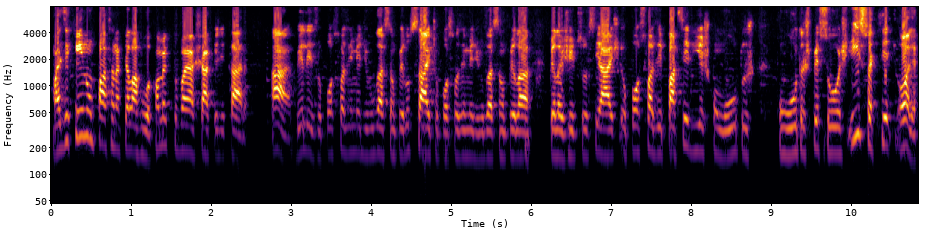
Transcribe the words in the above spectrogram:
Mas e quem não passa naquela rua? Como é que tu vai achar aquele cara? Ah, beleza, eu posso fazer minha divulgação pelo site, eu posso fazer minha divulgação pela, pelas redes sociais, eu posso fazer parcerias com outros, com outras pessoas. Isso aqui, olha,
